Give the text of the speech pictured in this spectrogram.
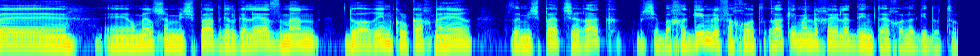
אה, אומר שם משפט, גלגלי הזמן דוהרים כל כך מהר, זה משפט שרק, שבחגים לפחות, רק אם אין לך ילדים אתה יכול להגיד אותו.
